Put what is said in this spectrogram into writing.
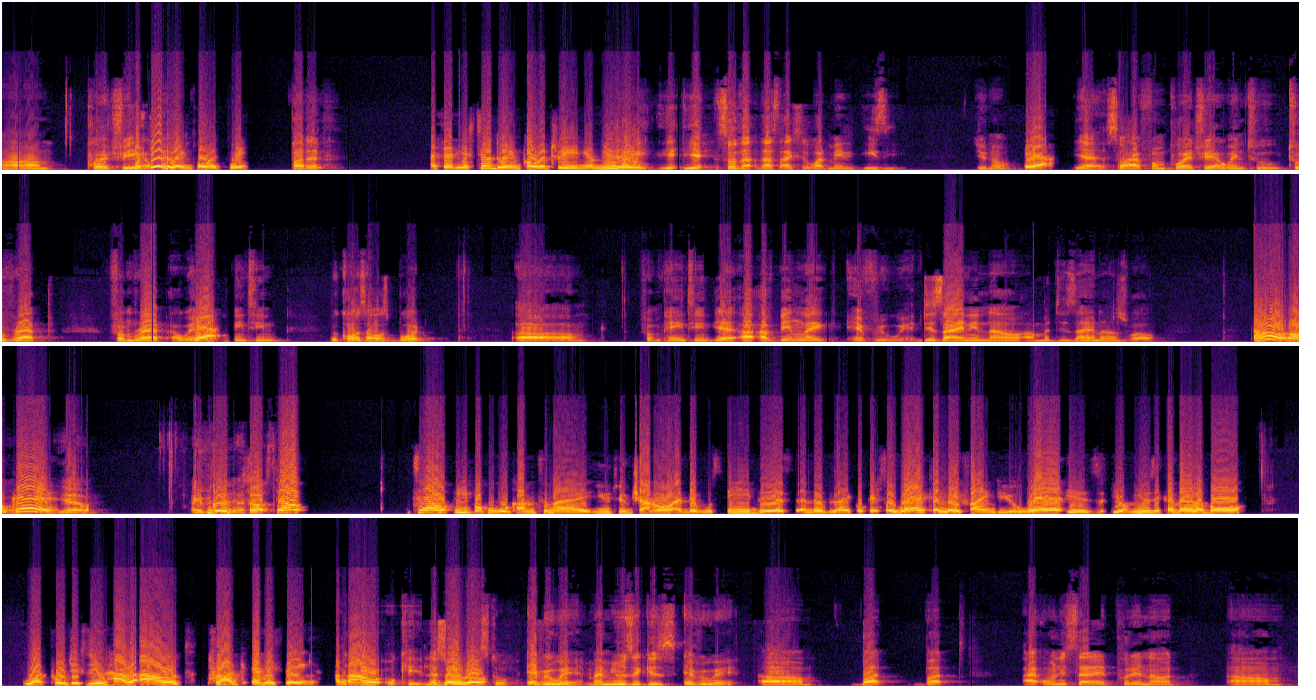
Um, poetry. You're I still went- doing poetry. Pardon? I said you're still doing poetry in your music. I mean, yeah, yeah. So that that's actually what made it easy. You know. yeah. Yeah. So I from poetry, I went to to rap. From rap, I went Yeah. to painting because I was bored. Um, from painting, yeah, I, I've been like everywhere. Designing now, I'm a designer as well. Oh, So, okay. Yeah. Everything Good. So tell tell people who will come to my YouTube channel and they will see this and they'll be like, okay, so where can they find you? Where is your music available? What projects do you have out? Plug everything about okay, okay, let's go, let's go. Everywhere. My music is everywhere. Um, but but I only started putting out um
